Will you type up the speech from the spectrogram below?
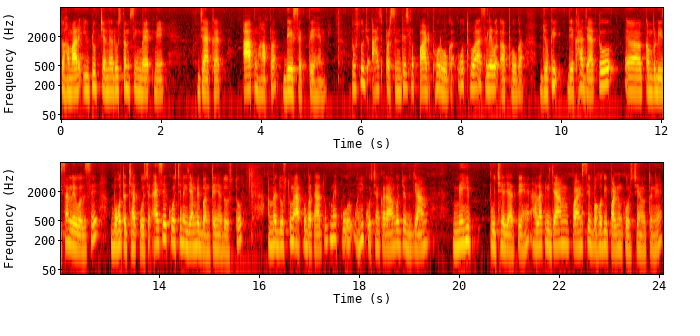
तो हमारे YouTube channel Rustam Singh math में जाकर आप वहाँ पर देख सकते हैं। दोस्तों, जो आज परसेंटेज का पार्ट फोर होगा, वो थोड़ा सा लेवल अप होगा। जो कि देखा जाए तो कंपटीशन लेवल से बहुत अच्छा क्वेश्चन ऐसे क्वेश्चन एग्ज़ाम में बनते हैं दोस्तों। अब मैं दोस्तों, मैं आपको बता दूँ कि मैं वही क्वेश्चन कराऊँगा जो एग्ज़ाम में ही पूछे जाते हैं। हालाँकि एग्ज़ाम पॉइंट से बहुत इंपॉर्टेंट क्वेश्चन होते हैं।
